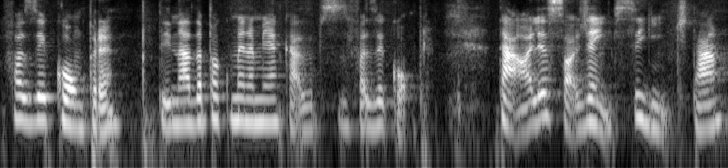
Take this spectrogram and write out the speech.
fazer compra. Tem nada para comer na minha casa, preciso fazer compra. Tá, olha só, gente, seguinte, tá?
